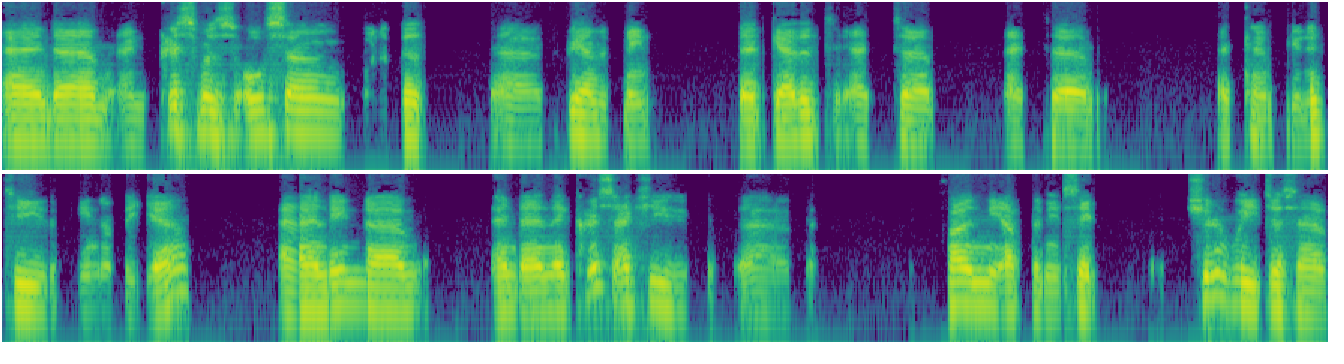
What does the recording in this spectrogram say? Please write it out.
And um, and Chris was also one of the uh, 300 men that gathered at uh, at um, at Camp Unity at the end of the year, and then um, and, and then Chris actually uh, phoned me up and he said, "Shouldn't we just have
